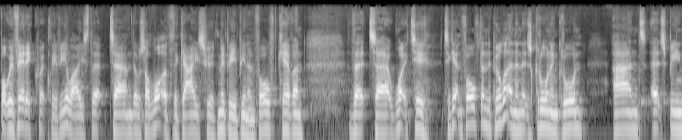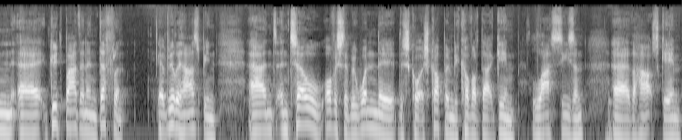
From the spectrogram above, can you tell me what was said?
But we very quickly realised that um, there was a lot of the guys who had maybe been involved, Kevin, that uh, wanted to, to get involved in the bulletin, and it's grown and grown. And it's been uh, good, bad, and indifferent. It really has been. And until obviously we won the, the Scottish Cup and we covered that game last season, uh, the Hearts game,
